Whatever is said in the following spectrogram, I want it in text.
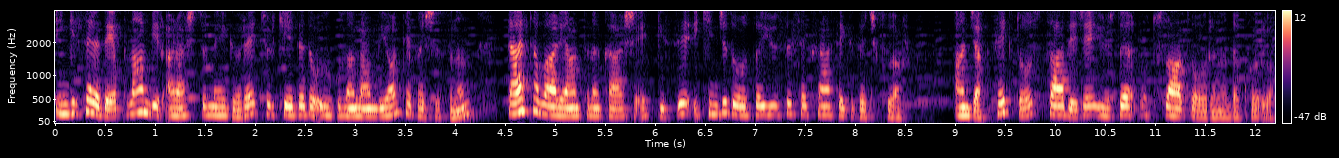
İngiltere'de yapılan bir araştırmaya göre Türkiye'de de uygulanan BioNTech aşısının Delta varyantına karşı etkisi ikinci dozda %88'e çıkıyor. Ancak tek doz sadece %36 oranında koruyor.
